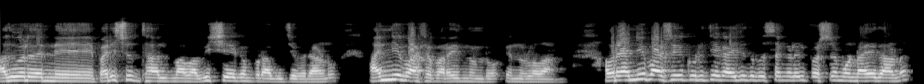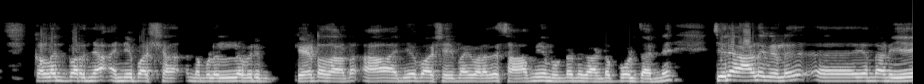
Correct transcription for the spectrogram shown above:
അതുപോലെ തന്നെ പരിശുദ്ധാത്മാവ് അഭിഷേകം പ്രാപിച്ചവരാണോ. അന്യഭാഷ പറയുന്നുണ്ടോ എന്നുള്ളതാണ്. അവർ അന്യഭാഷയെ കുറിച്ച് കഴിഞ്ഞ ദിവസങ്ങളിൽ പ്രശ്നമുണ്ടായതാണ്. കള്ളൻ പറഞ്ഞ അന്യഭാഷ നമ്മളെല്ലാവരും കേട്ടതാണ്. ആ അന്യഭാഷയുമായി വളരെ സാമ്യമുണ്ടെന്ന് കണ്ടപ്പോൾ തന്നെ ചില ആളുകൾ എന്താണ് എ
